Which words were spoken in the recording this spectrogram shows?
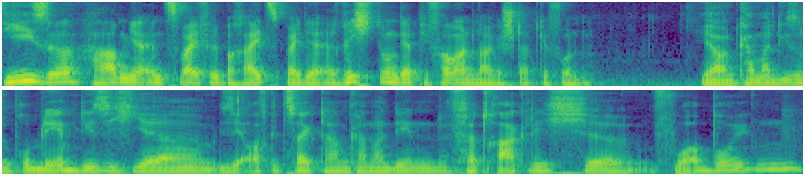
Diese haben ja im Zweifel bereits bei der Errichtung der PV-Anlage stattgefunden. Ja, und kann man diesem Problem, die sich hier, wie Sie aufgezeigt haben, kann man denen vertraglich äh, vorbeugen?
